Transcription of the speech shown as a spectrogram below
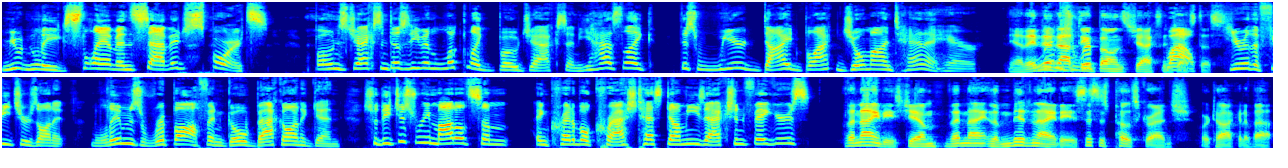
Mutant League slamming savage sports. Bones Jackson doesn't even look like Bo Jackson. He has like this weird dyed black Joe Montana hair. Yeah, they did Limbs not do rip- Bones Jackson Wow. justice. Here are the features on it. Limbs rip off and go back on again. So they just remodeled some incredible crash test dummies action figures. The '90s, Jim. The ni- the mid '90s. This is post grunge we're talking about.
